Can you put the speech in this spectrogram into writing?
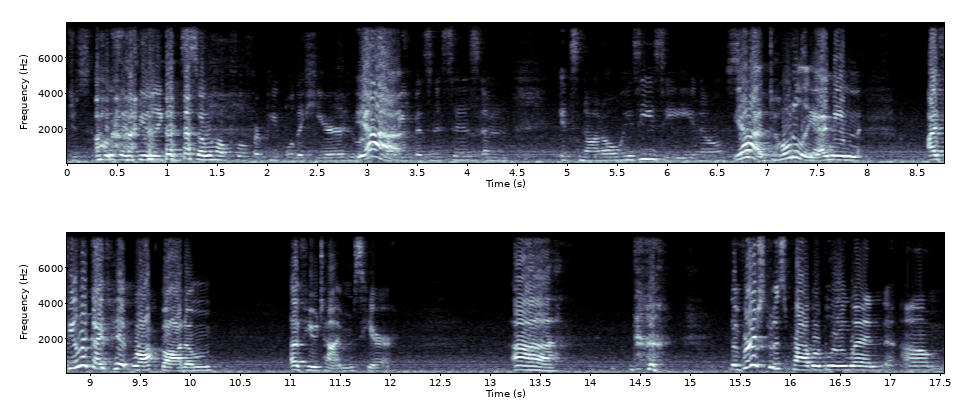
Just oh. because I feel like it's so helpful for people to hear who Yeah. are starting businesses, and it's not always easy, you know. So- Yeah, totally. Yeah. I mean, I feel like I've hit rock bottom a few times here. Uh, the first was probably when um,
